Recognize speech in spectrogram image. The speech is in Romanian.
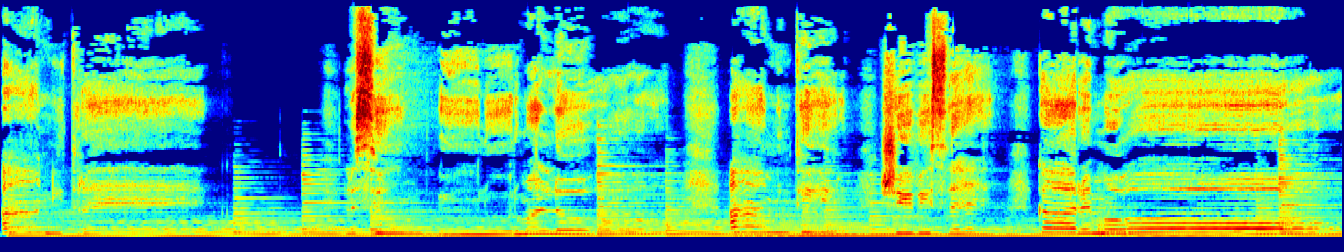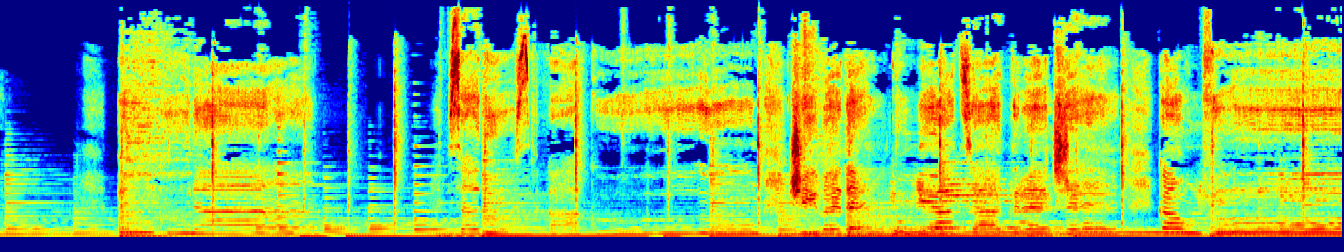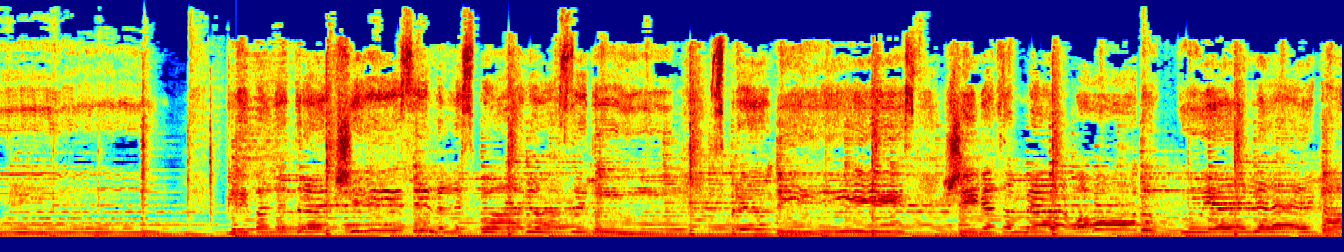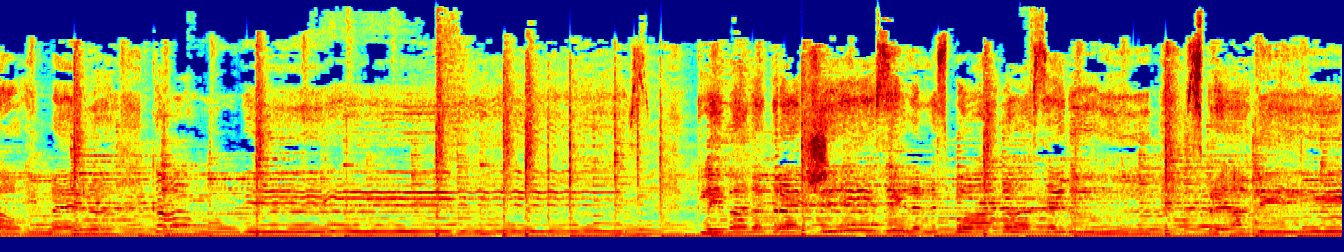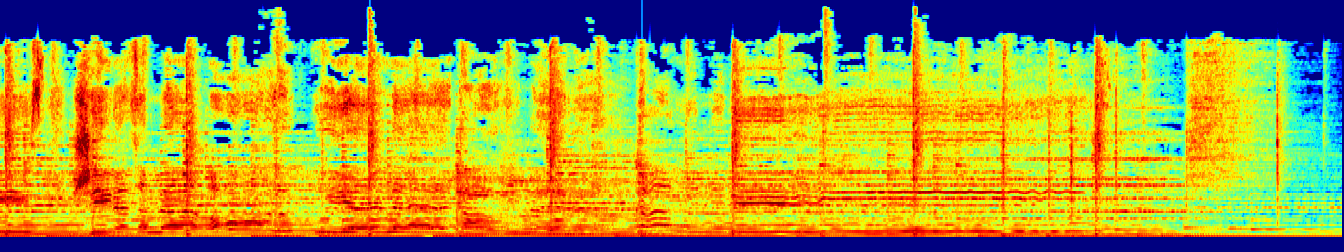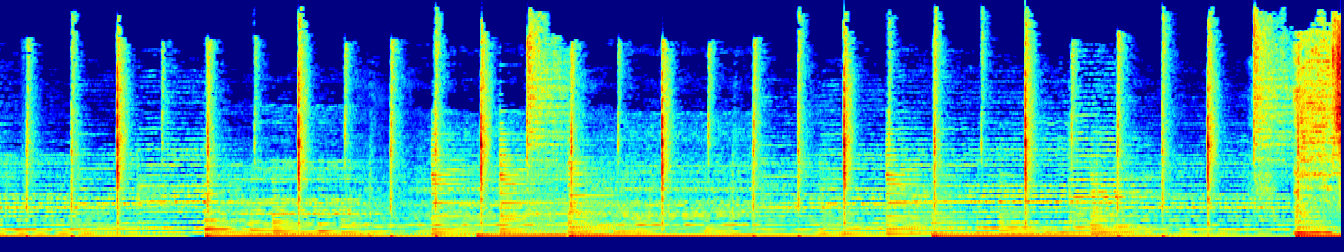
Anii trec Lăsând în urma lor Amintiri și vise care mor. Încă un an S-a dus acum Și vedem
